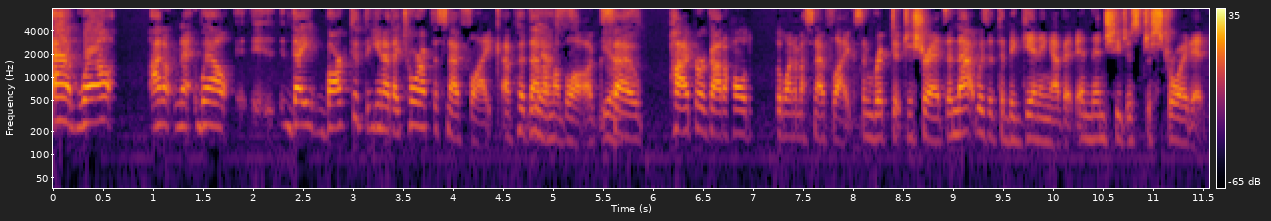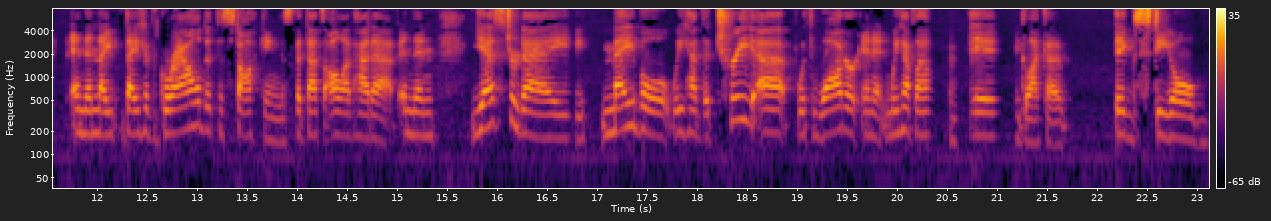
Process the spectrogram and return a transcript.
Um, well, I don't know. Well, they barked at the, you know, they tore up the snowflake. I put that on my blog. yes. So Piper got a hold of one of my snowflakes and ripped it to shreds. And that was at the beginning of it. And then she just destroyed it. And then they, they have growled at the stockings, but that's all I've had up. And then yesterday, Mabel, we had the tree up with water in it. And we have like a big, like a big steel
